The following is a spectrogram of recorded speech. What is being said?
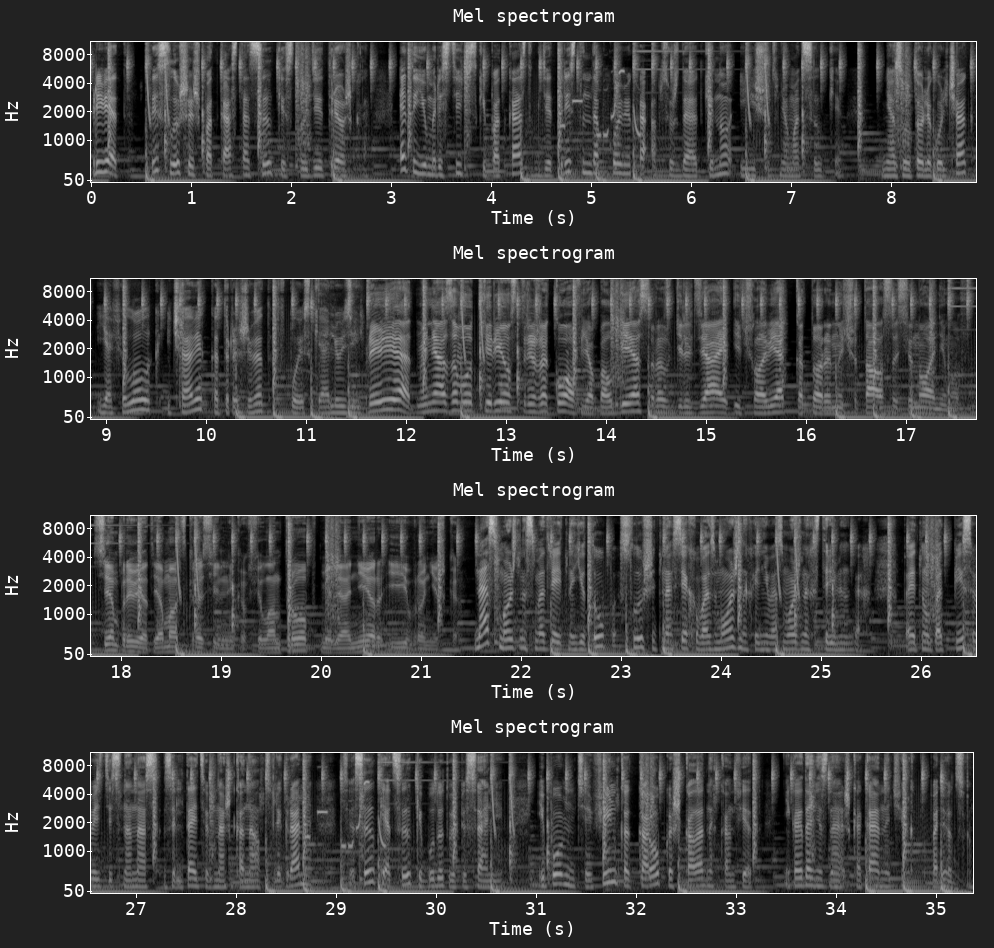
Привет! Ты слушаешь подкаст «Отсылки» студии «Трешка». Это юмористический подкаст, где три стендап-комика обсуждают кино и ищут в нем отсылки. Меня зовут Оля Гульчак, я филолог и человек, который живет в поиске аллюзий. Привет, меня зовут Кирилл Стрижаков, я балбес, разгильдяй и человек, который начитался синонимов. Всем привет, я Макс Красильников, филантроп, миллионер и врунишка. Нас можно смотреть на YouTube, слушать на всех возможных и невозможных стримингах. Поэтому подписывайтесь на нас, залетайте в наш канал в Телеграме, все ссылки, отсылки будут в описании. И помните, фильм как коробка шоколадных конфет. Никогда не знаешь, какая начинка попадется.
